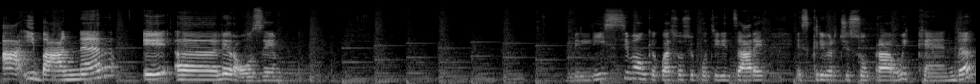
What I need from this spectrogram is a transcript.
Ha i banner e eh, le rose bellissimo anche questo si può utilizzare e scriverci sopra weekend.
